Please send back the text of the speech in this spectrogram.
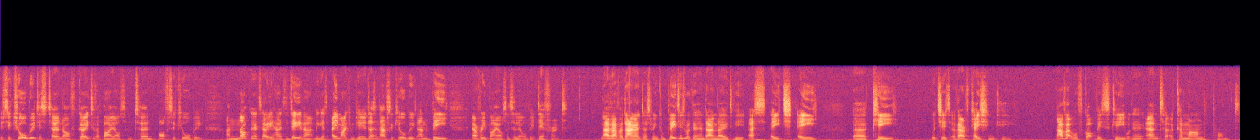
If secure boot is turned off, go to the BIOS and turn off secure boot. I'm not going to tell you how to do that because A, my computer doesn't have secure boot and B, every BIOS is a little bit different. Now that the download has been completed, we're going to download the SHA uh, key, which is a verification key. Now that we've got this key, we're going to enter a command prompt.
